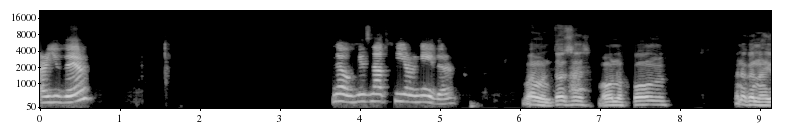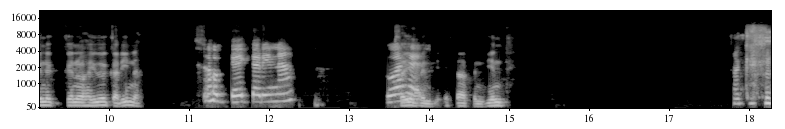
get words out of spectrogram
are you there? No, he's not here neither. Vamos, entonces, vámonos con, bueno, que nos ayude, que nos ayude Karina. Ok, Karina. Go está ahead. Pendi está pendiente. Okay.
